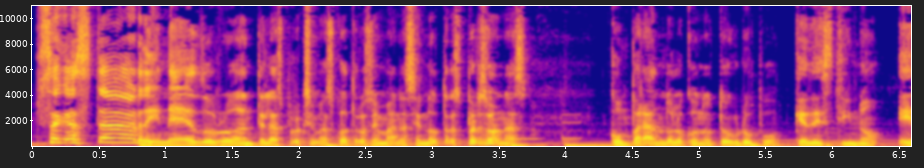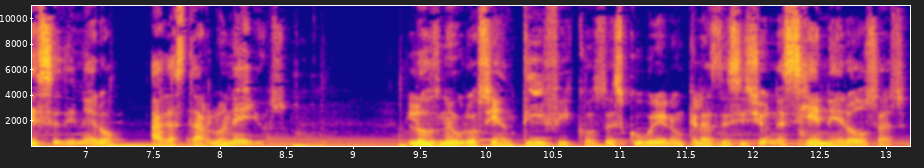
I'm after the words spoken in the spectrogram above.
pues, a gastar dinero durante las próximas cuatro semanas en otras personas, comparándolo con otro grupo que destinó ese dinero a gastarlo en ellos. Los neurocientíficos descubrieron que las decisiones generosas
